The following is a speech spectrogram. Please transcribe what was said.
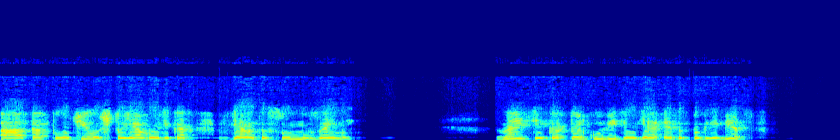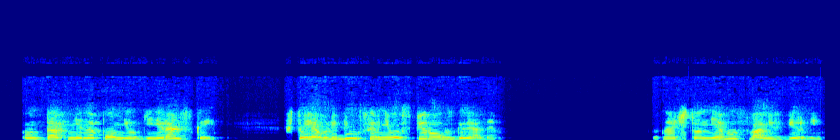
А так получилось, что я вроде как взял эту сумму взаймы. Знаете, как только увидел я этот погребец, он так мне напомнил генеральской, что я влюбился в него с первого взгляда. Значит, он не был с вами в Бирме?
